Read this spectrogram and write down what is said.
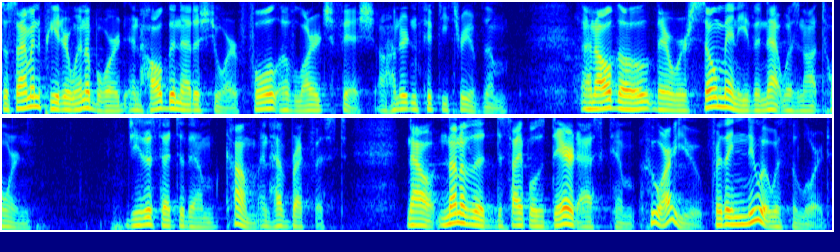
So Simon Peter went aboard and hauled the net ashore, full of large fish, 153 of them. And although there were so many, the net was not torn. Jesus said to them, Come and have breakfast. Now, none of the disciples dared ask him, Who are you? For they knew it was the Lord.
